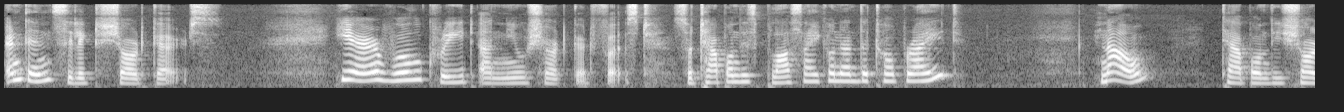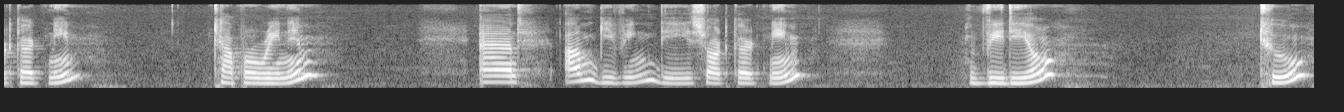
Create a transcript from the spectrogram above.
and then select Shortcuts. Here we'll create a new shortcut first. So tap on this plus icon at the top right. Now tap on the shortcut name, tap on rename and I'm giving the shortcut name video to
